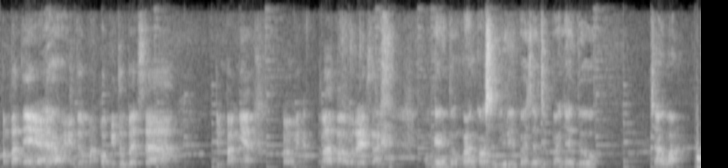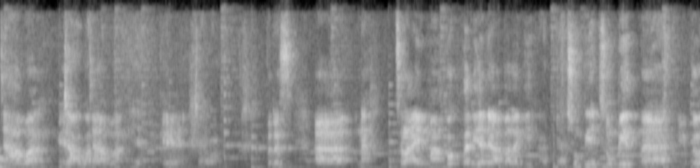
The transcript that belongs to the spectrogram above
tempatnya ya. Ya. Nah, itu mangkok itu bahasa Jepangnya apa apa Royasan? Oke untuk mangkok sendiri bahasa Jepangnya itu cawang. Cawang ya. Cawang. Cawang Iya. oke Cawang. terus eh, nah selain mangkok tadi ada apa lagi Ada sumpit. sumpit nah itu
